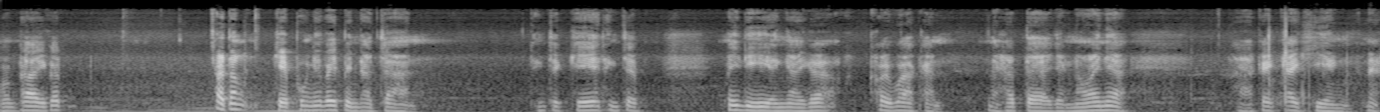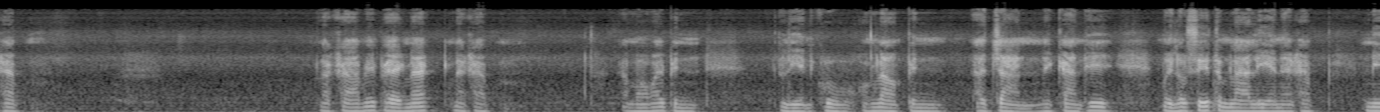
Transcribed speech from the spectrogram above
ของไทยก็ ก็ต้องเก็บพวกนี้ไว้เป็นอาจารย์ ถึงจะเก๊ถึงจะไม่ดียังไงก็ค่อยว่ากันนะครับ แต่อย่างน้อยเนี่ยหาใกล้ๆเคียงนะครับ ราคาไม่แพงนักนะครับเอามาไว้เป็นเรียนครูของเราเป็นอาจารย์ในการที่เหมือนเราซื้อตำราเรียนนะครับ มี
